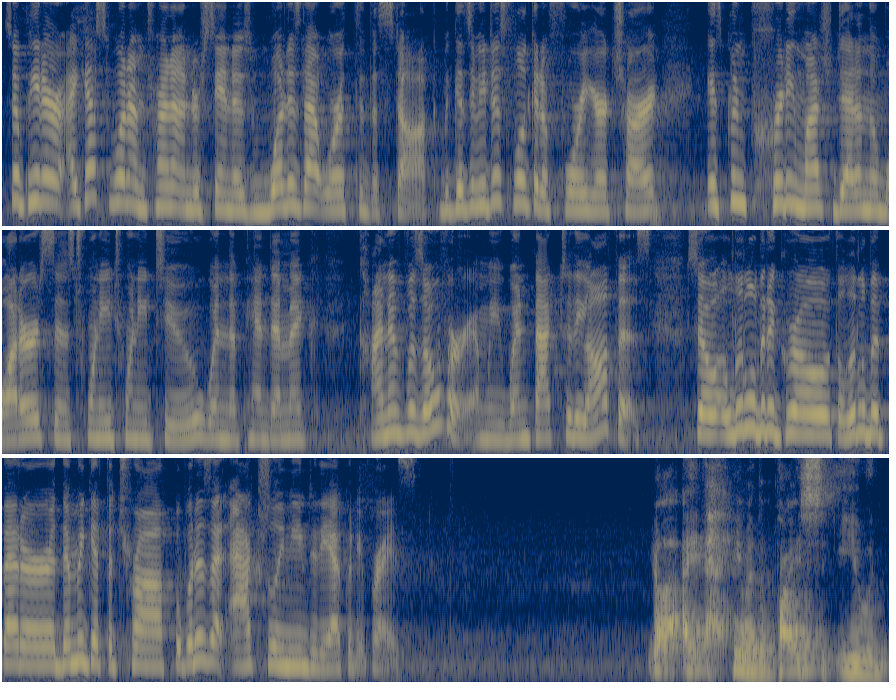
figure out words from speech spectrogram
So, Peter, I guess what I'm trying to understand is what is that worth to the stock? Because if you just look at a four year chart, it's been pretty much dead in the water since 2022 when the pandemic kind of was over and we went back to the office. So, a little bit of growth, a little bit better, then we get the trough. But what does that actually mean to the equity price? You know i you know the price you would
